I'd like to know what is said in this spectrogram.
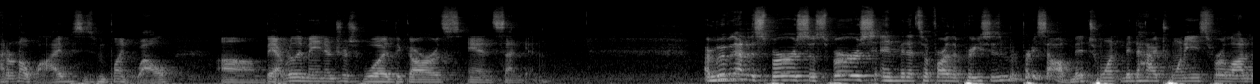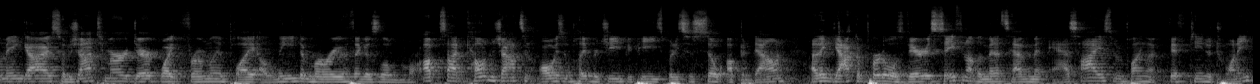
I don't know why, because he's been playing well. Um, but yeah, really main interest Wood, the guards, and Sengun. All right, moving on to the Spurs. So Spurs and minutes so far in the preseason been pretty solid, mid 20, mid to high twenties for a lot of the main guys. So Dejounte Murray, Derrick White firmly in play. Aline to Murray, I think is a little more upside. Keldon Johnson always in play for GPPs, but he's just so up and down. I think Jakob Poeltl is very safe, all the minutes haven't been as high. He's been playing like 15 to 20,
